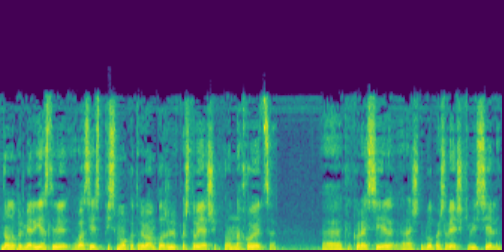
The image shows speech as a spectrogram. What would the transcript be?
Но, например, если у вас есть письмо, которое вам положили в почтовый ящик, он находится Э, как в России, раньше это было почтовые ящики висели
